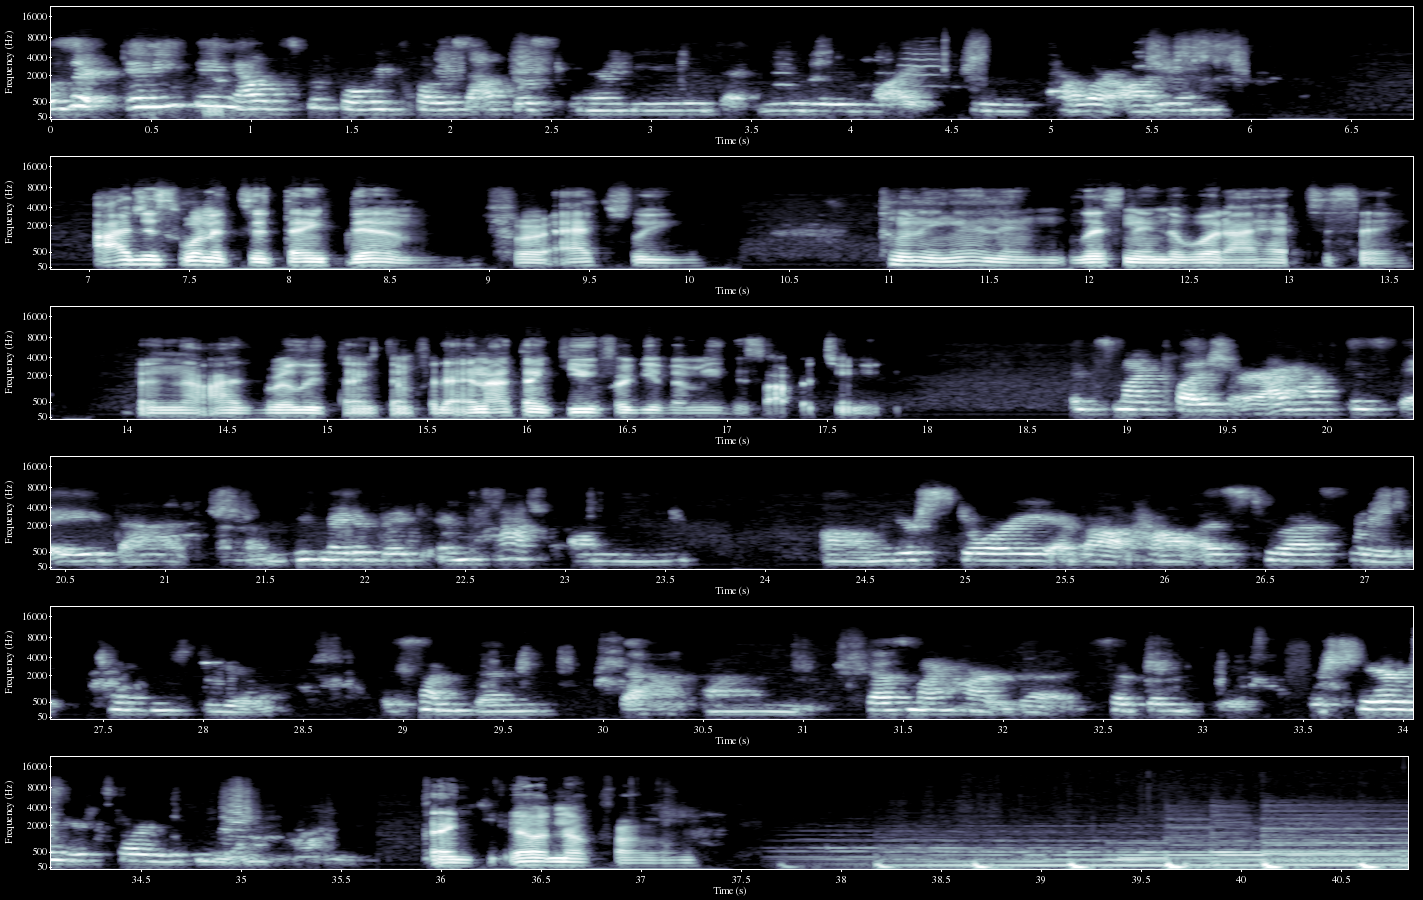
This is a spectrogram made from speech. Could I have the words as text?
Was there anything else before we close out this interview that you would like to tell our audience? I just wanted to thank them for actually tuning in and listening to what I had to say. And I really thank them for that. And I thank you for giving me this opportunity. It's my pleasure. I have to say that um, you've made a big impact on me. Um, your story about how S2S has changed you is something that um, does my heart good. So thank you for sharing your story with me. Thank you. Oh, no problem.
